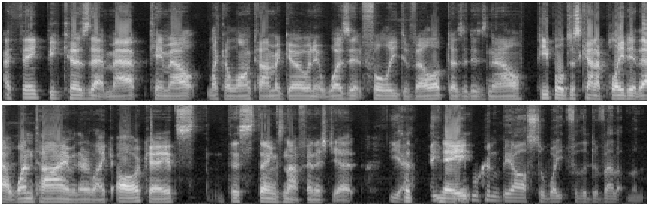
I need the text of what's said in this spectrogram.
I think because that map came out like a long time ago and it wasn't fully developed as it is now, people just kind of played it that one time and they're like, "Oh, okay, it's this thing's not finished yet." yeah But they- people couldn't be asked to wait for the development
